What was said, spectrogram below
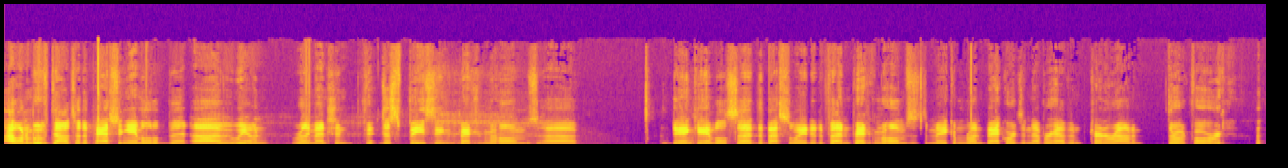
I want to move down to the passing game a little bit. Uh, we haven't really mentioned fi- just facing Patrick Mahomes. Uh, Dan Campbell said the best way to defend Patrick Mahomes is to make him run backwards and never have him turn around and throw it forward.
